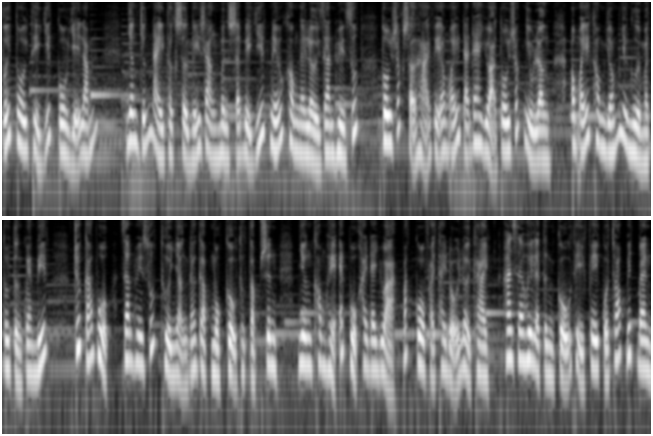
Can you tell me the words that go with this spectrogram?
Với tôi thì giết cô dễ lắm. Nhân chứng này thật sự nghĩ rằng mình sẽ bị giết nếu không nghe lời Jan Huyên Sút. Tôi rất sợ hãi vì ông ấy đã đe dọa tôi rất nhiều lần. Ông ấy không giống như người mà tôi từng quen biết. Trước cáo buộc, Jan Huy Xuất thừa nhận đã gặp một cựu thực tập sinh nhưng không hề ép buộc hay đe dọa, bắt cô phải thay đổi lời khai. Han Seo Huy là tình cũ thị phi của Top Big Bang.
